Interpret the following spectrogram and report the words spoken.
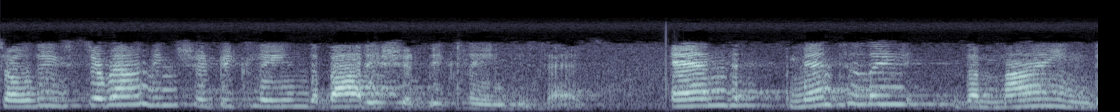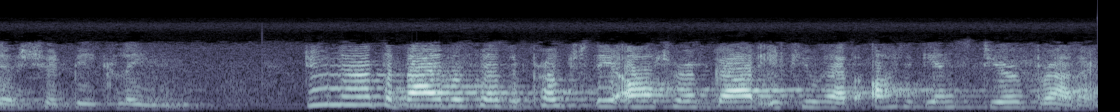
So the surroundings should be clean, the body should be clean, he says. And mentally, the mind should be clean. Do not, the Bible says, approach the altar of God if you have aught against your brother.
